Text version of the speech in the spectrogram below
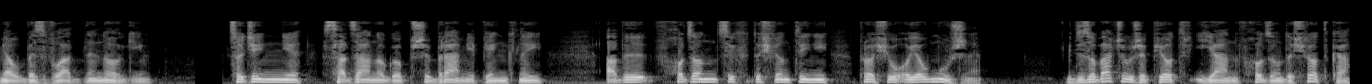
miał bezwładne nogi. Codziennie sadzano go przy bramie pięknej, aby wchodzących do świątyni prosił o jałmużnę. Gdy zobaczył, że Piotr i Jan wchodzą do środka,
